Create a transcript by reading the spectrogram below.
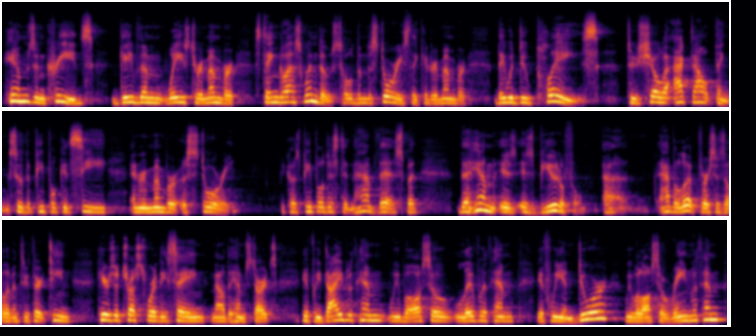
Hymns and creeds gave them ways to remember. Stained glass windows told them the stories they could remember. They would do plays to show, act out things so that people could see and remember a story because people just didn't have this. But the hymn is, is beautiful. Uh, have a look, verses 11 through 13. Here's a trustworthy saying. Now the hymn starts If we died with him, we will also live with him. If we endure, we will also reign with him.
